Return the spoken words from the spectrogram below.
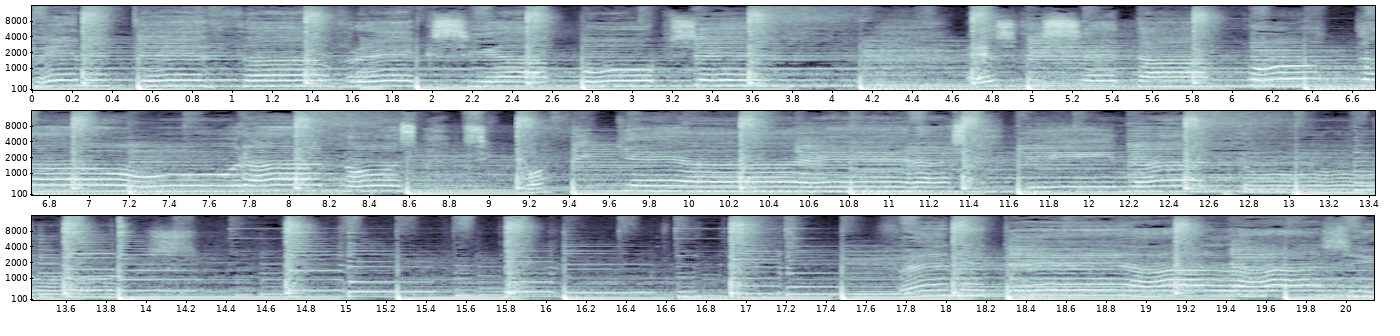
Φαίνεται θα βρέξει απόψε. Έσβησε τα φώτα ο ουρανός. Σηκώθηκε αέρας δυνατός. Φαίνεται αλλάζει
